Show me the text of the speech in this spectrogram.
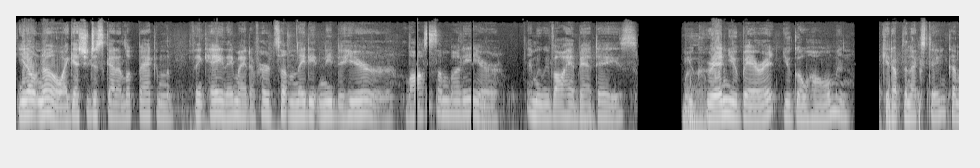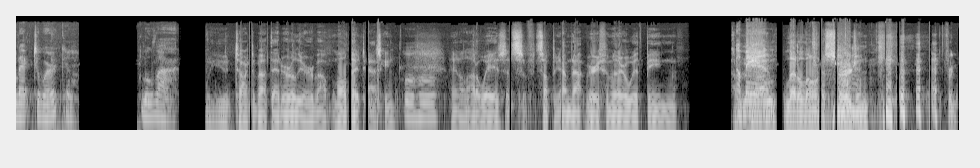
you don't know. I guess you just got to look back and think, hey, they might have heard something they didn't need to hear, or lost somebody, or I mean, we've all had bad days. You grin, you bear it, you go home and get up the next day and come back to work and move on. well, you had talked about that earlier about multitasking. Mm-hmm. in a lot of ways. It's something I'm not very familiar with being a, A man. let alone a surgeon. For God's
